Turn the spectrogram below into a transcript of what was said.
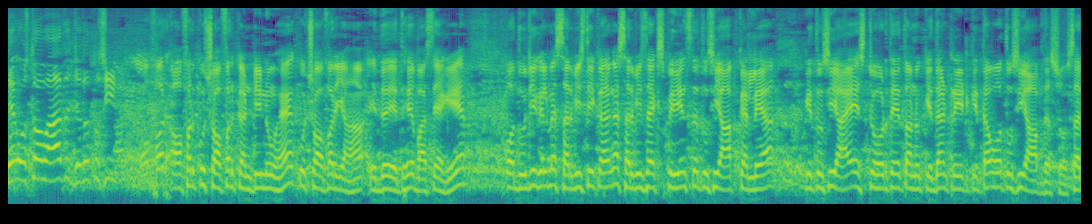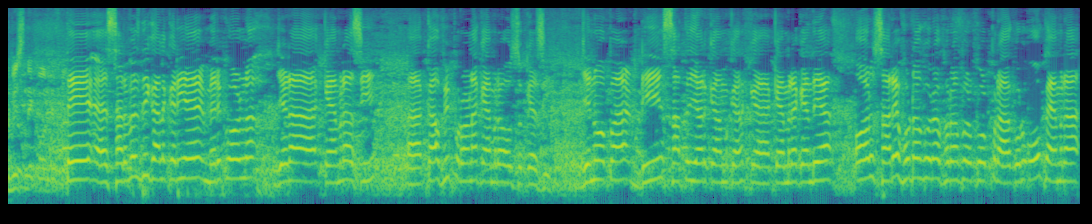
ਤੇ ਉਸ ਤੋਂ ਬਾਅਦ ਜਦੋਂ ਤੁਸੀਂ ਆਫਰ ਆਫਰ ਕੁਝ ਆਫਰ ਕੰਟੀਨਿਊ ਹੈ ਕੁਝ ਆਫਰ ਯਹਾਂ ਇਧਰ, ਇੱਥੇ ਵਾਸਤੇ ਹੈਗੇ ਆ ਔਰ ਦੂਜੀ ਗੱਲ ਮੈਂ ਸਰਵਿਸ ਦੀ ਕਰਾਂਗਾ ਸਰਵਿਸ ਦਾ ਐਕਸਪੀਰੀਅੰਸ ਤਾਂ ਤੁਸੀਂ ਆਪ ਕਰ ਲਿਆ ਕਿ ਤੁਸੀਂ ਆਏ ਸਟੋਰ ਤੇ, ਤੁਹਾਨੂੰ ਕਿਦਾਂ ਟਰੀਟ ਕੀਤਾ, ਉਹ ਤੁਸੀਂ ਆਪ ਦੱਸੋ। ਸਰਵਿਸ ਨਿਕੋਨ ਤੇ ਸਰਵਿਸ ਦੀ ਗੱਲ ਕਰੀਏ, ਮੇਰੇ ਕੋਲ ਜਿਹੜਾ ਕੈਮਰਾ ਸੀ ਕਾਫੀ ਪੁਰਾਣਾ ਕੈਮਰਾ ਹੋ ਚੁੱਕਿਆ ਸੀ, ਜਿਹਨੂੰ ਆਪਾਂ ਡੀ 7000 ਕੈਮ ਕੈ- ਕੈਮਰਾ ਕਹਿੰਦੇ ਆ। ਔਰ ਸਾਰੇ ਫੋਟੋਗ੍ਰਾਫਰਾਂ ਕੋਲ ਕੋਲ ਭਰਾ ਕੋਲ ਉਹ ਕੈਮਰਾ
